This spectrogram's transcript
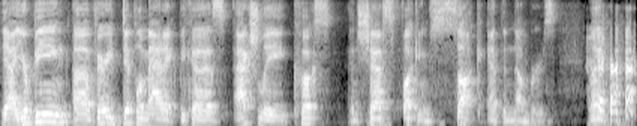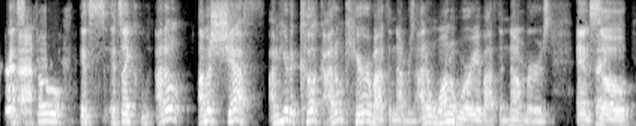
Yeah, you're being uh, very diplomatic because actually cooks and chefs fucking suck at the numbers. Like it's so it's it's like I don't I'm a chef. I'm here to cook. I don't care about the numbers. I don't want to worry about the numbers. And so right.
